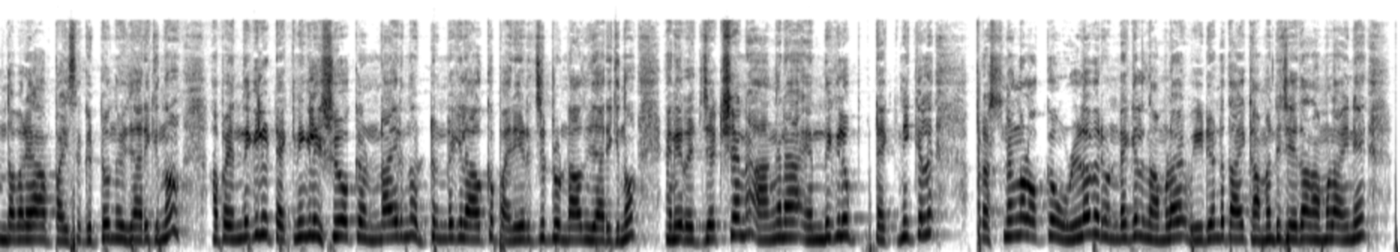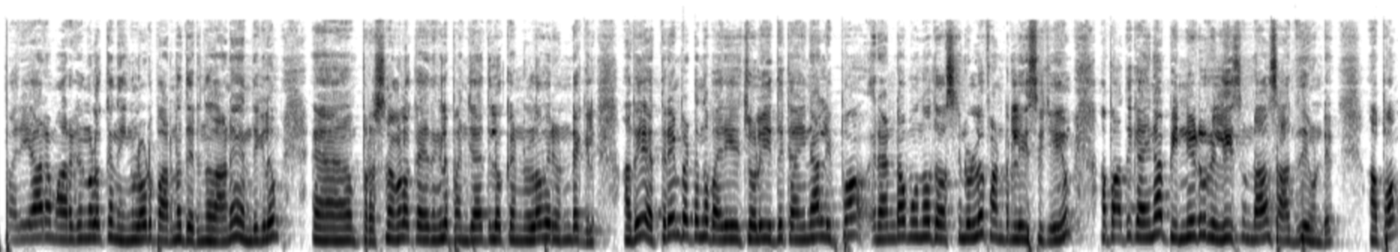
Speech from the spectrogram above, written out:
എന്താ പറയുക പൈസ കിട്ടുമെന്ന് വിചാരിക്കുന്നു. അപ്പോൾ എന്തെങ്കിലും ടെക്നിക്കൽ ഇഷ്യൂ ഒക്കെ ഉണ്ടായിരുന്നിട്ടുണ്ടെങ്കിൽ അതൊക്കെ പരിഹരിച്ചിട്ടുണ്ടാകുമെന്ന് വിചാരിക്കുന്നു. ഇനി റിജക്ഷൻ അങ്ങനെ എന്തെങ്കിലും ടെക്നിക്കൽ പ്രശ്നങ്ങളൊക്കെ ഉള്ളവരുണ്ടെങ്കിൽ നമ്മൾ വീഡിയോന്റെ താഴെ കമന്റ് ചെയ്താൽ നമ്മൾ അതിന് പരിഹാര മാർഗങ്ങളൊക്കെ നിങ്ങളോട് പറഞ്ഞു തരുന്നതാണ്. എന്തെങ്കിലും പ്രശ്നങ്ങളൊക്കെ ഏതെങ്കിലും പഞ്ചായത്തിലൊക്കെ ഉള്ളവരുണ്ടെങ്കിൽ അത് എത്രയും പെട്ടെന്ന് പരിഹരിച്ചോളൂ. ഇത് കഴിഞ്ഞാൽ ഇപ്പോൾ രണ്ടോ മൂന്നോ ദിവസത്തിന്റെ ഉള്ളിൽ ഫണ്ട് റിലീസ് ചെയ്യും. അപ്പോൾ അത് കഴിഞ്ഞാൽ പിന്നീട് റിലീസ് ഉണ്ടാകാൻ സാധ്യതയുണ്ട്. അപ്പം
